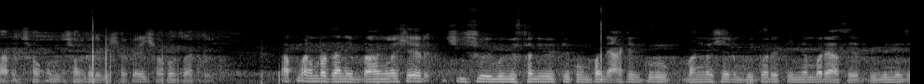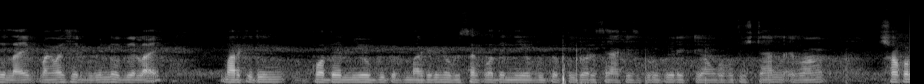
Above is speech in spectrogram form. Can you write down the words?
পাবেন। সকল সরকারি, বেসরকারি সকল চাকরি। আপনার আমরা জানি বাংলাদেশের শীর্ষ এবং স্থানীয় একটি কোম্পানি আকিস গ্রুপ। বাংলাদেশের ভিতরে তিন নম্বরে আছে বিভিন্ন জেলায়, বাংলাদেশের বিভিন্ন জেলায় মার্কেটিং পদে নিয়োগ বিজ্ঞপ্তি মার্কেটিং অফিসার পদে নিয়োগ বিজ্ঞপ্তি করেছে আকিস গ্রুপের একটি অঙ্গ প্রতিষ্ঠান এবং সকল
